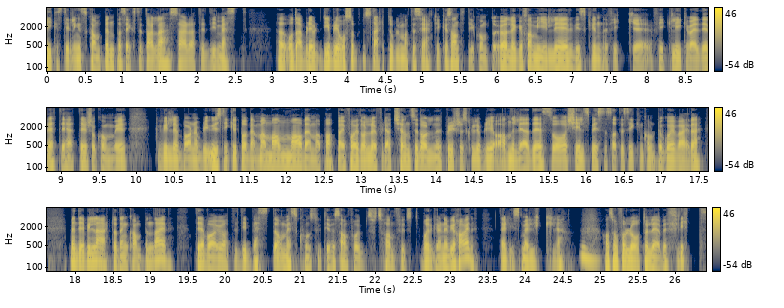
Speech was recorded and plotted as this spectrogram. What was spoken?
likestillingskampen på 60-tallet, så er det at de mest og ble, De ble også sterkt problematisert. ikke sant? De kom til å ødelegge familier. Hvis kvinner fikk, fikk likeverdige rettigheter, så kommer, ville barna bli usikre på hvem er mamma, hvem er pappa i forholdet, fordi at kjønnsrollene plutselig skulle bli annerledes, og skilsmissestatistikken kommer til å gå i været. Men det vi lærte av den kampen der, det var jo at de beste og mest konstruktive samfunnsborgerne vi har, det er de som er lykkelige. Mm. Og som får lov til å leve fritt,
